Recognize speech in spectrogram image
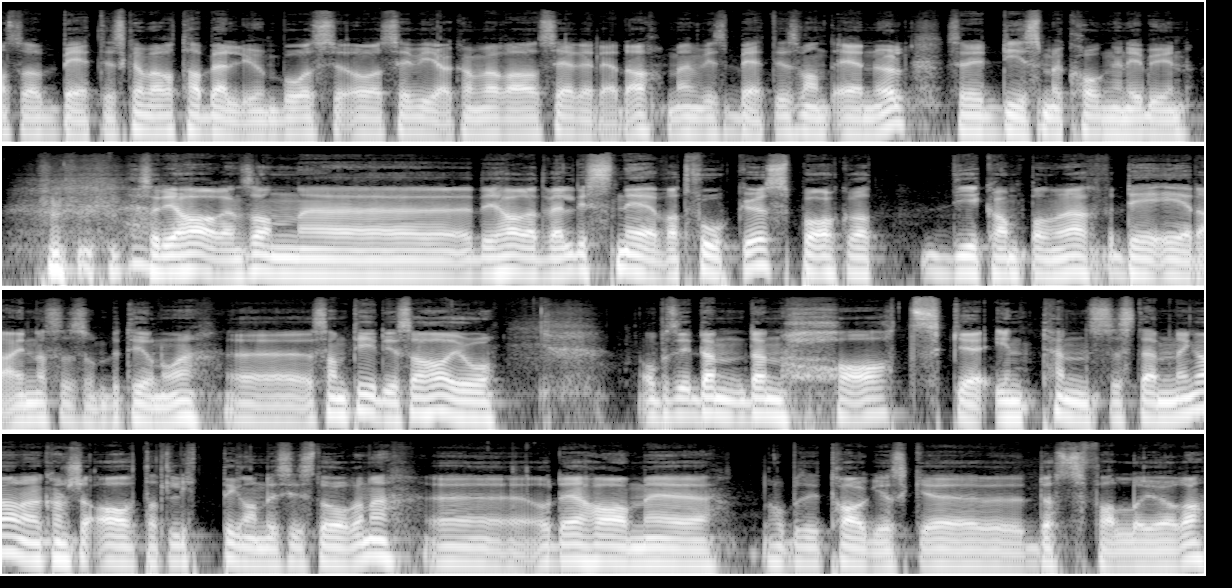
Altså Betis kan være tabelljumbo og Sevilla kan være serieleder, men hvis Betis vant 1-0, så er det de som er kongen i byen. så de har en sånn uh, De har et veldig snevert fokus på akkurat de kampene der, for det er det eneste som betyr noe. Uh, samtidig så har jo den, den hatske, intense stemninga har kanskje avtatt litt de siste årene. Eh, og det har med jeg, tragiske dødsfall å gjøre.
